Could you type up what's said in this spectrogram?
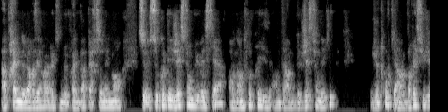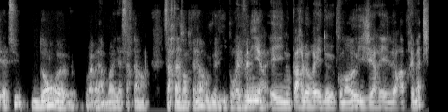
apprennent de leurs erreurs et qui ne le prennent pas personnellement. Ce, côté gestion du vestiaire en entreprise, en termes de gestion d'équipe, je trouve qu'il y a un vrai sujet là-dessus, dont euh, voilà, il y a certains entraîneurs où je me dis ils pourraient venir et ils nous parleraient de comment eux ils géraient leur après-match.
